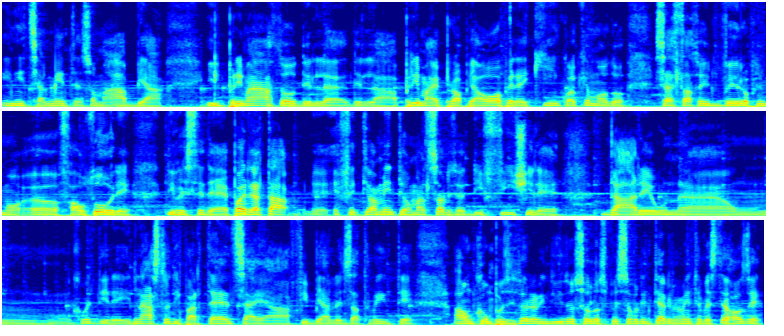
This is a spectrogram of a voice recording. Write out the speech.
inizialmente insomma abbia il primato del- della prima e propria opera e chi in qualche modo sia stato il vero primo eh, fautore di queste idee. Poi in realtà eh, effettivamente come al solito è difficile dare un, eh, un- come dire, il nastro di partenza e affibbiarlo esattamente a un compositore o un individuo solo, spesso e volentieri ovviamente queste cose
